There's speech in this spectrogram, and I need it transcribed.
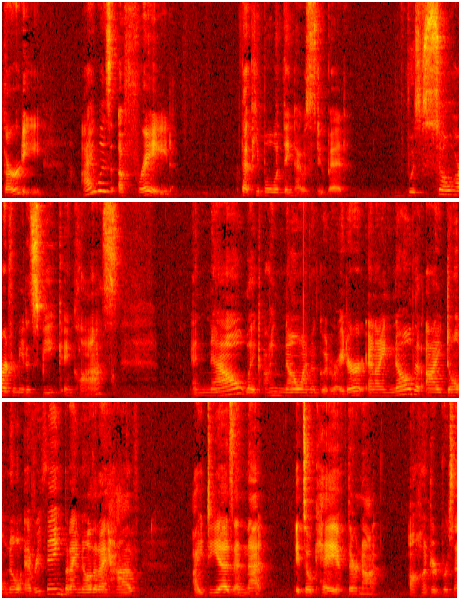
30, I was afraid that people would think I was stupid. It was so hard for me to speak in class. And now, like, I know I'm a good writer, and I know that I don't know everything, but I know that I have ideas and that it's okay if they're not 100%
